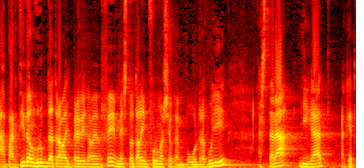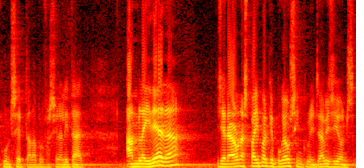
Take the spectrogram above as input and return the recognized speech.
a partir del grup de treball previ que vam fer, més tota la informació que hem pogut recollir, estarà lligat a aquest concepte, a la professionalitat, amb la idea de generar un espai perquè pugueu sincronitzar visions,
